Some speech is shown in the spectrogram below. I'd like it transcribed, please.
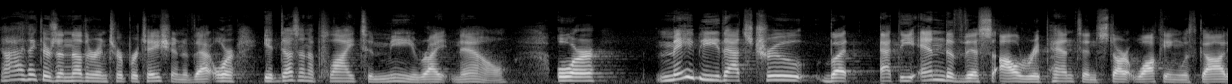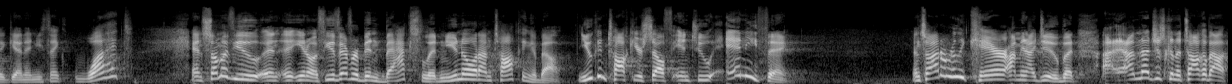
I think there's another interpretation of that, or it doesn't apply to me right now. Or maybe that's true, but at the end of this, I'll repent and start walking with God again. And you think, What? And some of you, uh, you know, if you've ever been backslidden, you know what I'm talking about. You can talk yourself into anything. And so I don't really care. I mean, I do, but I, am not just going to talk about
